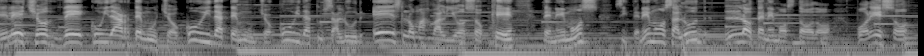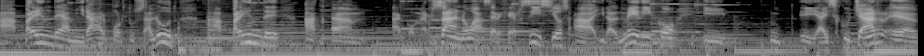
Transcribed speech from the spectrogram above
el hecho de cuidarte mucho, cuídate mucho, cuida tu salud, es lo más valioso que tenemos. Si tenemos salud, lo tenemos todo. Por eso aprende a mirar por tu salud, aprende a, comer sano, a hacer ejercicios, a ir al médico y, a escuchar eh,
